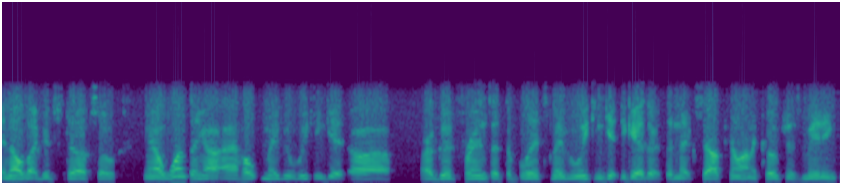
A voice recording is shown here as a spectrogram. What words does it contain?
and all that good stuff. So, you know, one thing I, I hope maybe we can get. Uh, our good friends at the Blitz. Maybe we can get together at the next South Carolina coaches meeting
